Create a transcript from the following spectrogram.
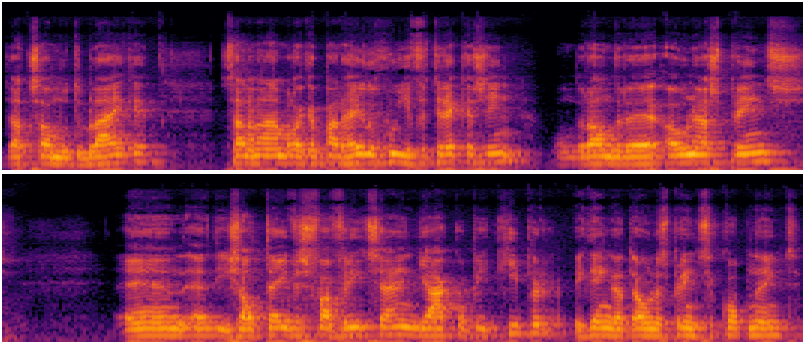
dat zal moeten blijken. Er staan er namelijk een paar hele goede vertrekkers in. Onder andere Ona's Prins. En eh, die zal tevens favoriet zijn. Jacobie Keeper. Ik denk dat Ona's Prins de kop neemt.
